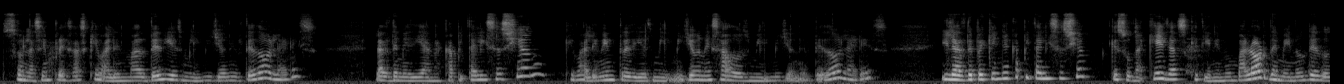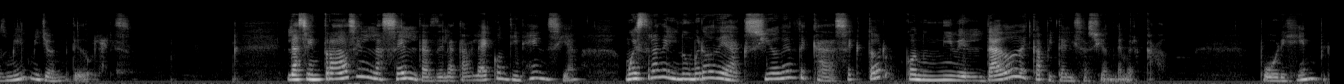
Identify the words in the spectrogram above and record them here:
son las empresas que valen más de 10 mil millones de dólares. Las de mediana capitalización, que valen entre 10 mil millones a 2 mil millones de dólares. Y las de pequeña capitalización, que son aquellas que tienen un valor de menos de 2 mil millones de dólares. Las entradas en las celdas de la tabla de contingencia muestran el número de acciones de cada sector con un nivel dado de capitalización de mercado. Por ejemplo,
